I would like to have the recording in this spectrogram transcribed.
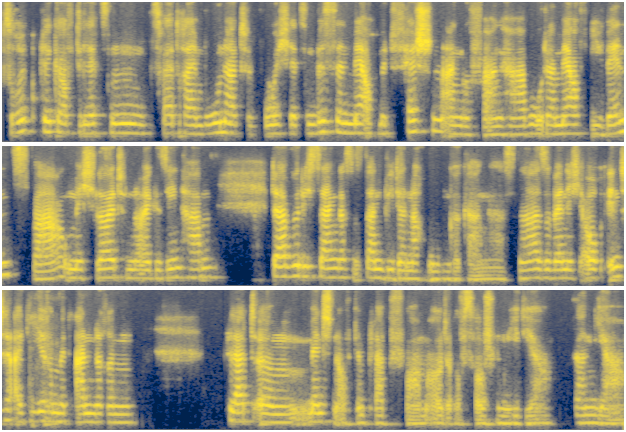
zurückblicke auf die letzten zwei, drei Monate, wo ich jetzt ein bisschen mehr auch mit Fashion angefangen habe oder mehr auf Events war und mich Leute neu gesehen haben, da würde ich sagen, dass es dann wieder nach oben gegangen ist. Ne? Also wenn ich auch interagiere okay. mit anderen Platt, ähm, Menschen auf den Plattformen oder auf Social Media, dann ja.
